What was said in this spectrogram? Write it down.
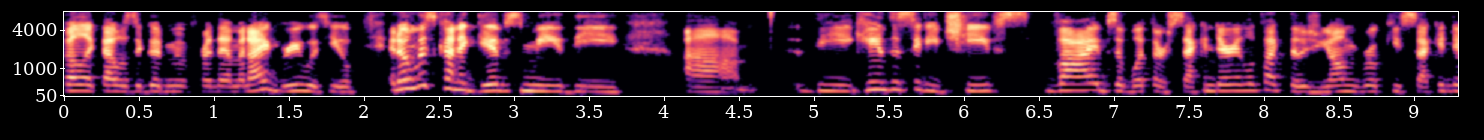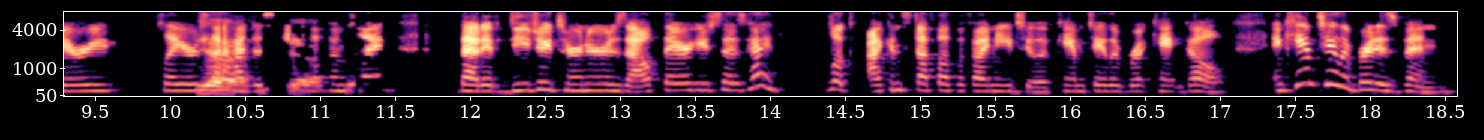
felt like that was a good move for them. And I agree with you. It almost kind of gives me the um the Kansas City Chiefs vibes of what their secondary looked like, those young rookie secondary players that had to step yeah. up and play. That if DJ Turner is out there, he says, Hey, look, I can step up if I need to, if Cam Taylor Britt can't go. And Cam Taylor Britt has been,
